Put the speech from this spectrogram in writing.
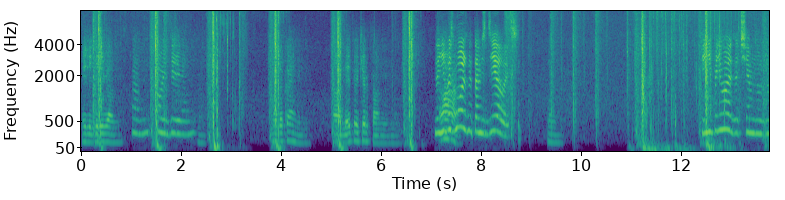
или деревянным? А, ну, ой, деревянный. Надо камень. А, для этого кирка нужна. Да А. невозможно там сделать. Я не понимаю, зачем нужен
